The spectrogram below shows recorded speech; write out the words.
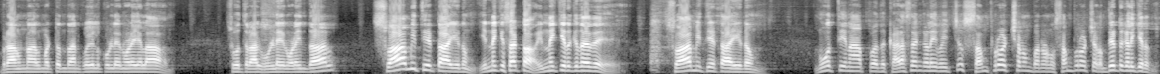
பிராமணால் மட்டும்தான் கோயிலுக்குள்ளே நுழையலாம். சூத்ரால் உள்ளே நுழைந்தால் சுவாமி தீட்டாயிடும். இன்னைக்கு சட்டம் இன்னைக்கு இருக்குது அது. சுவாமி தீட்டாயிடும். நூற்றி நாற்பது கலசங்களை வச்சு சம்புரோட்சணம் பண்ணணும். சம்புரோட்சணம் தீட்டு கழிக்கிறது.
